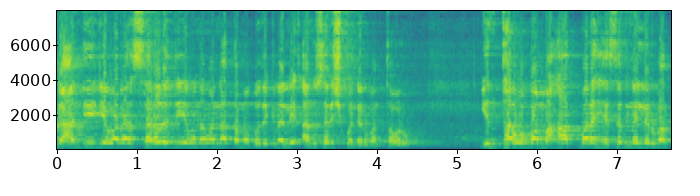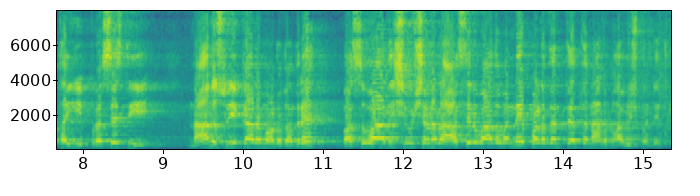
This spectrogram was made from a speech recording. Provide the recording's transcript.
ಗಾಂಧೀಜಿಯವರ ಸರಳ ಜೀವನವನ್ನು ತಮ್ಮ ಬದುಕಿನಲ್ಲಿ ಅನುಸರಿಸಿಕೊಂಡಿರುವಂಥವರು. ಇಂಥ ಒಬ್ಬ ಮಹಾತ್ಮರ ಹೆಸರಿನಲ್ಲಿರುವಂಥ ಈ ಪ್ರಶಸ್ತಿ ನಾನು ಸ್ವೀಕಾರ ಮಾಡೋದಂದರೆ ಬಸವಾದಿ ಶಿವಶರಣರ ಆಶೀರ್ವಾದವನ್ನೇ ಪಡೆದಂತೆ ಅಂತ ನಾನು ಭಾವಿಸ್ಕೊಂಡಿದ್ದೆ.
